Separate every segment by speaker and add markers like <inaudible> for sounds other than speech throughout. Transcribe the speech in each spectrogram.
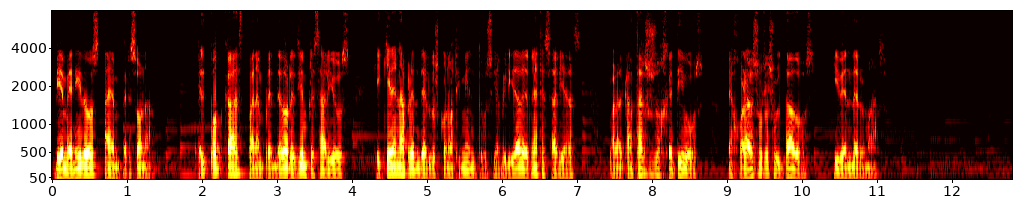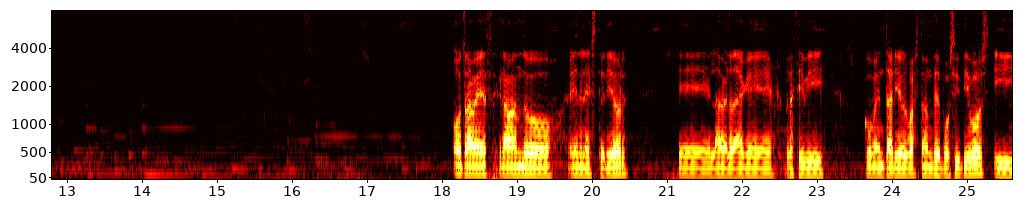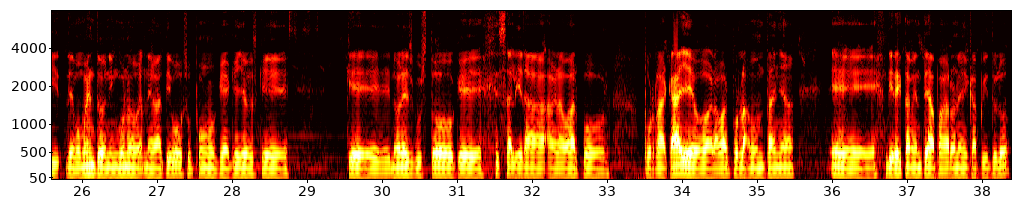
Speaker 1: Bienvenidos a En Persona, el podcast para emprendedores y empresarios que quieren aprender los conocimientos y habilidades necesarias para alcanzar sus objetivos, mejorar sus resultados y vender más.
Speaker 2: Otra vez grabando en el exterior, eh, la verdad que recibí comentarios bastante positivos y de momento ninguno negativo. Supongo que aquellos que que no les gustó que <laughs> saliera a grabar por, por la calle o a grabar por la montaña, eh, directamente apagaron el capítulo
